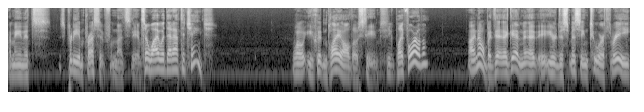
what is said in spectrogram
I mean, it's it's pretty impressive from that standpoint. So why would that have to change? Well, you couldn't play all those teams. You could play four of them. I know, but th- again, uh, you're dismissing two or three.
